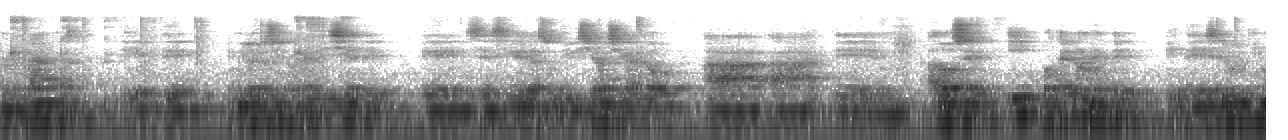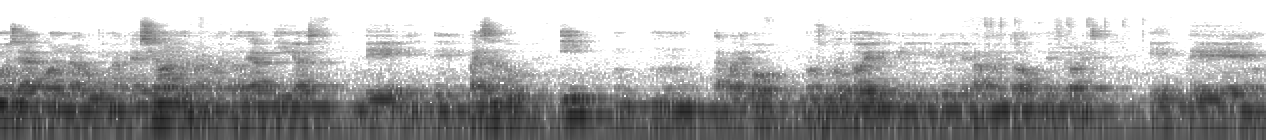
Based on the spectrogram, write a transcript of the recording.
nueve francas. Este, en 1837 eh, se sigue la subdivisión llegando a, a, este, a 12 y posteriormente este es el último ya con la última creación, los departamentos de Artigas, de este, Paysandú y mm, Tacuarembó, y por supuesto el, departamento de Flores. Este,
